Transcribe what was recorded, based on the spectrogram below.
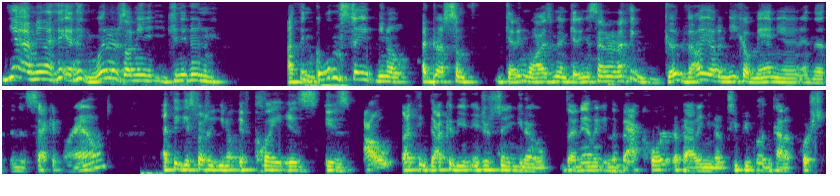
Yeah, I mean, I think I think winners. I mean, you can even. I think Golden State, you know, addressed some getting Wiseman, getting a center, and I think good value out of Nico Mannion in the in the second round. I think especially you know if Klay is is out, I think that could be an interesting you know dynamic in the backcourt of having you know two people that can kind of push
